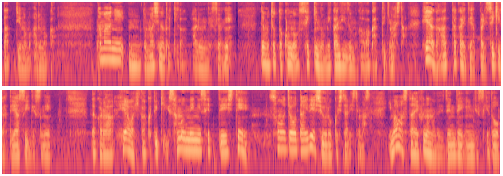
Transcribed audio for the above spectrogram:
たっていうのもあるのか、たまに、うんとマシな時があるんですよね。でもちょっとこの席のメカニズムが分かってきました。部屋があったかいとやっぱり席が出やすいですね。だから部屋は比較的寒めに設定して、その状態で収録したりしてます。今はスタイフなので全然いいんですけど、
